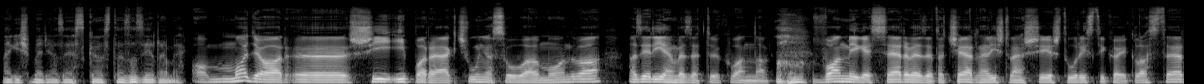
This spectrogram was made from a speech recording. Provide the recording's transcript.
megismeri az eszközt, ez azért remek. A magyar ö, sí iparág csúnya szóval mondva, azért ilyen vezetők vannak. Aha. Van még egy szervezet, a Csernel István Sés Turisztikai Cluster,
